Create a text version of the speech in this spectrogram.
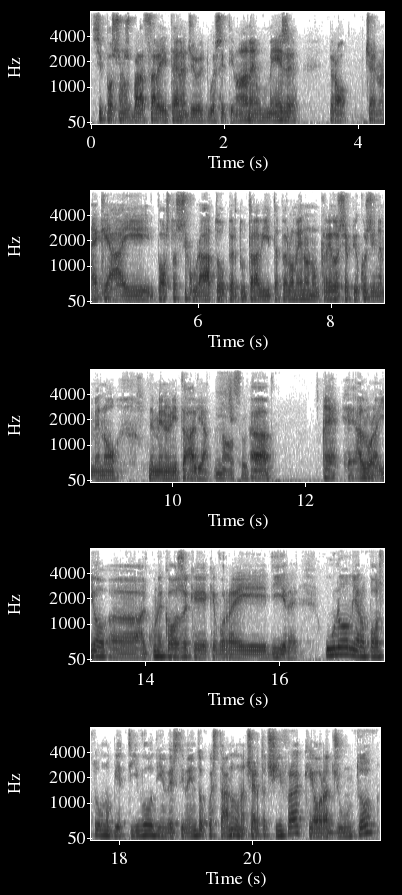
si possono sbarazzare di te nel giro di due settimane, un mese, però cioè non è che hai il posto assicurato per tutta la vita, perlomeno non credo sia più così nemmeno, nemmeno in Italia. No, assolutamente. Uh, eh, eh, allora, io uh, alcune cose che, che, vorrei dire. Uno, mi ero posto un obiettivo di investimento quest'anno, una certa cifra che ho raggiunto,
